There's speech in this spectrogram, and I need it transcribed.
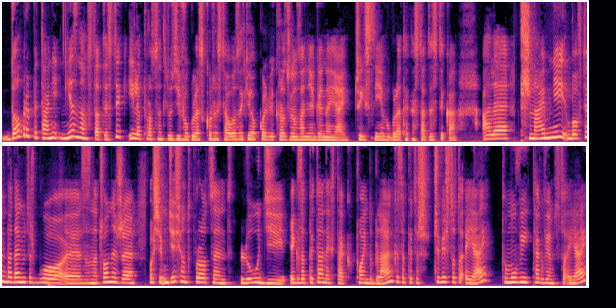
Dobre pytanie, nie znam statystyk, ile procent ludzi w ogóle skorzystało z jakiegokolwiek rozwiązania GenAI, czy istnieje w ogóle taka statystyka, ale przynajmniej, bo w tym badaniu też było y, zaznaczone, że 80% ludzi, jak zapytanych tak point blank, zapytasz, czy wiesz co to AI? To mówi, tak wiem co to AI,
